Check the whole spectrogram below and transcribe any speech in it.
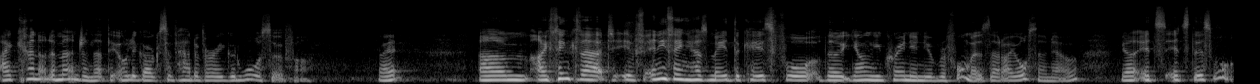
I cannot imagine that the oligarchs have had a very good war so far, right? Um, I think that if anything has made the case for the young Ukrainian reformers that I also know, yeah, it's, it's this war.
